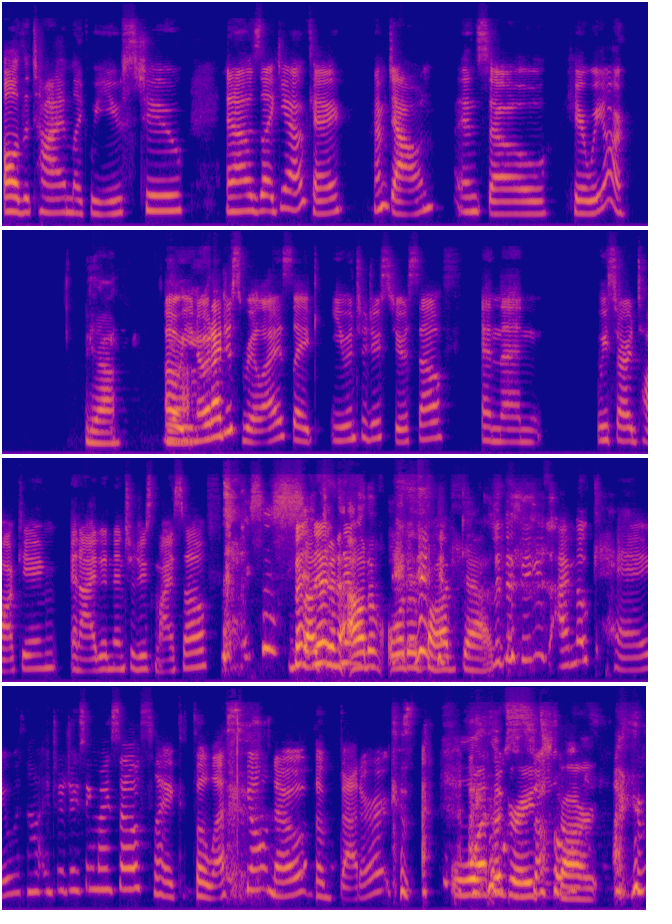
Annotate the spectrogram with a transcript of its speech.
all the time like we used to? And I was like, Yeah, okay, I'm down. And so here we are. Yeah. Oh, Yeah. you know what I just realized? Like you introduced yourself and then we started talking and I didn't introduce myself. This is But such an out of order podcast. But the thing is, I'm okay with not introducing myself. Like, the less y'all know, the better. Because what a I'm great so- start. I'm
